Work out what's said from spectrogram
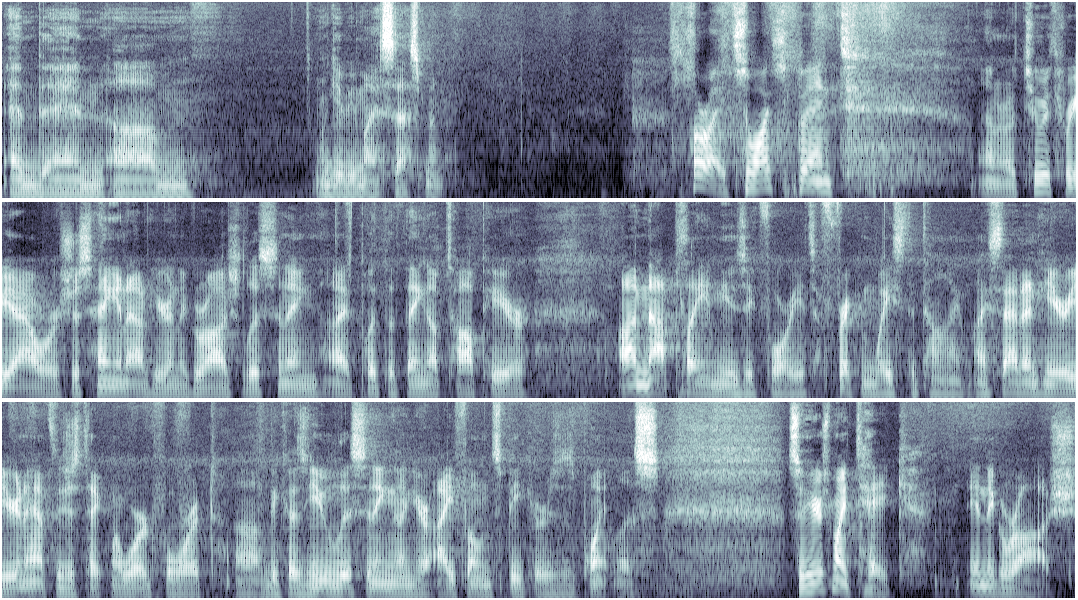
And then um, I'll give you my assessment. All right. So I spent I don't know two or three hours just hanging out here in the garage listening. I put the thing up top here I'm not playing music for you. It's a freaking waste of time. I sat in here. You're going to have to just take my word for it uh, because you listening on your iPhone speakers is pointless. So here's my take in the garage.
